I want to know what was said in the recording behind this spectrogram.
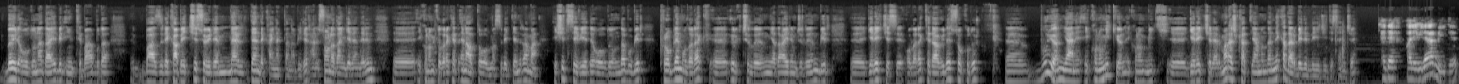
böyle olduğuna dair bir intiba. Bu da bazı rekabetçi söylemlerden de kaynaklanabilir. Hani sonradan gelenlerin e, ekonomik olarak hep en altta olması beklenir ama eşit seviyede olduğunda bu bir problem olarak e, ırkçılığın ya da ayrımcılığın bir e, gerekçesi olarak tedavüle sokulur. E, bu yön yani ekonomik yön, ekonomik e, gerekçeler Maraş katliamında ne kadar belirleyiciydi sence? Hedef Aleviler miydi?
